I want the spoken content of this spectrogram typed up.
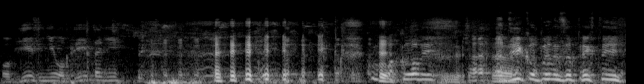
об'їжджені, облітані. Упакований, а дві купили запрягти.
